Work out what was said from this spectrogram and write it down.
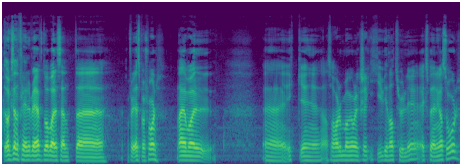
Du har ikke sendt flere brev, du har bare sendt flere spørsmål. Nei, det var eh, ikke Altså, har du mange blekksjekk, ikke via naturlig eksponering av sol.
